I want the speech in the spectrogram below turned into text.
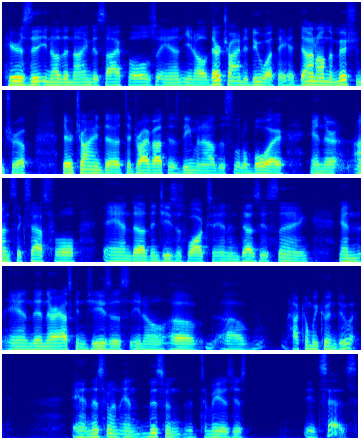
here's the, you know, the nine disciples, and, you know, they're trying to do what they had done on the mission trip. They're trying to, to drive out this demon out of this little boy, and they're unsuccessful. And uh, then Jesus walks in and does his thing. And, and then they're asking Jesus, you know, uh, uh, how come we couldn't do it? And this one, and this one to me is just, it says,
